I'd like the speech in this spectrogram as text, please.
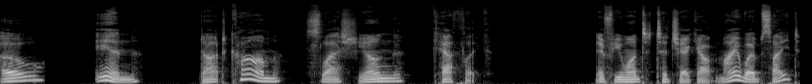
O N dot com slash young Catholic. If you want to check out my website,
